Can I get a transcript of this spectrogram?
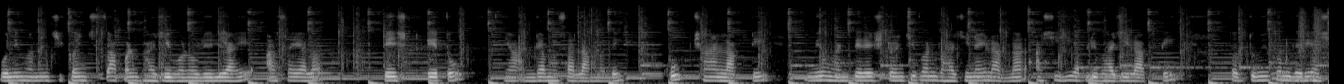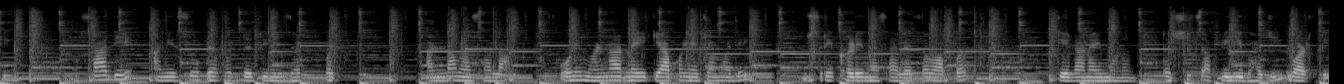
कोणी म्हणून चिकनचीच आपण भाजी बनवलेली आहे. असा याला टेस्ट येतो या अंड्या मसाल्यामध्ये. खूप छान लागते. मी म्हणते रेस्टॉरंटची पण भाजी नाही लागणार अशी ही आपली भाजी लागते. तर तुम्ही पण घरी अशी साधी आणि सोप्या पद्धतीने झटपट अंडा मसाला कोणी म्हणणार नाही की आपण याच्यामध्ये दुसरे खडे मसाल्याचा वापर केला नाही म्हणून तशीच आपली ही भाजी वाढते.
